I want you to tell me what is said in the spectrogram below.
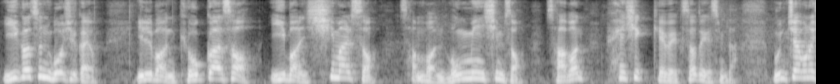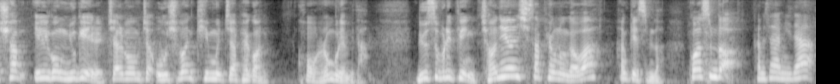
이것은 무엇일까요? 1번 교과서, 2번 심할서, 3번 목민심서, 4번 회식계획서 되겠습니다. 문자번호 샵 1061, 짧은 문자 50원, 긴 문자 100원, 콩으로는 무료입니다. 뉴스브리핑 전혜연 시사평론가와 함께했습니다. 고맙습니다. 감사합니다.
